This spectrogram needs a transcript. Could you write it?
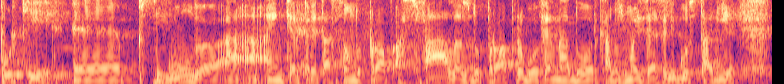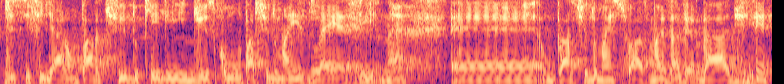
porque, é, segundo a, a, interpretação do próprio, as falas do próprio governador Carlos Moisés, ele gostaria de se filiar a um partido que ele diz como um partido mais leve, né? É, um partido mais suave, mas na verdade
